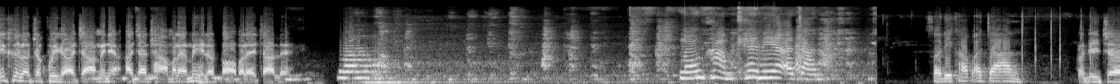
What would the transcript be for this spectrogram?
นี้คือเราจะคุยกับอาจารย์ไหมเนี่ย อาจารย์ถามอะไรไม่เห็นเราตอบอะไรอาจารย์เลย น้องถามแค่เนี้ยอาจารย์ สวัสดีครับ อาจารย์ สวัสดีจ้า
